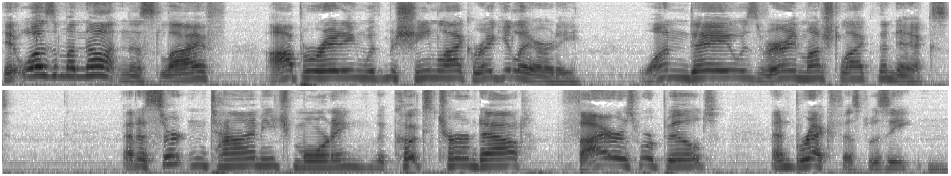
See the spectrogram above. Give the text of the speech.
It was a monotonous life, operating with machine like regularity. One day was very much like the next. At a certain time each morning, the cooks turned out, fires were built, and breakfast was eaten.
